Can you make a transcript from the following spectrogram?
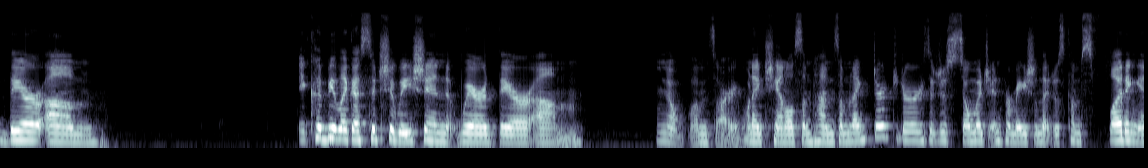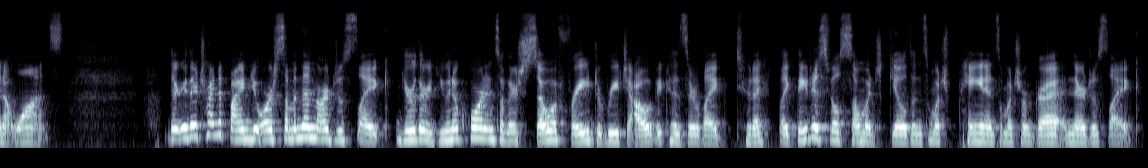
they're, um, it could be like a situation where they're, um, you know, I'm sorry, when I channel sometimes I'm like, dirt, dirt, there's just so much information that just comes flooding in at once. They're either trying to find you or some of them are just like you're their unicorn and so they're so afraid to reach out because they're like dude I like they just feel so much guilt and so much pain and so much regret and they're just like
